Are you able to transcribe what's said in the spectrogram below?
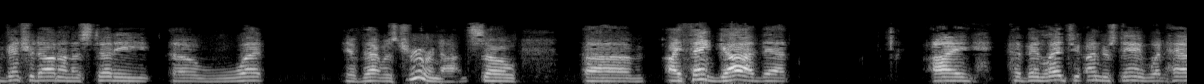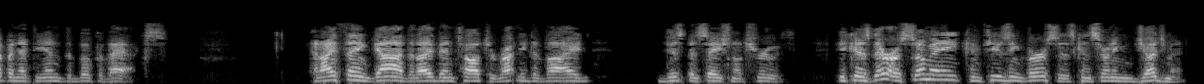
ventured out on a study of what, if that was true or not. So um, I thank God that I have been led to understand what happened at the end of the book of Acts. And I thank God that I've been taught to rightly divide dispensational truth because there are so many confusing verses concerning judgment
